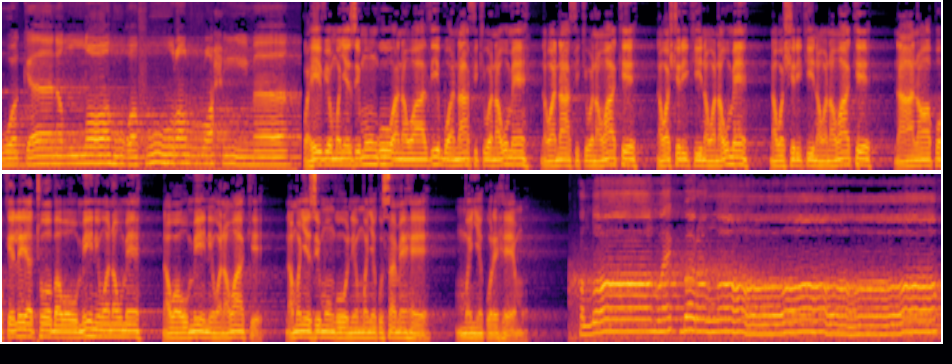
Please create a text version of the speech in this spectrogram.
وكان الله غفورا رحيما Kwa hivyo Mwenyezi Mungu anawaadhibu wanafiki wanaume na wanafiki wanawake na washiriki na wanaume na washiriki na wanawake na anawapokelea toba waumini wanaume na waumini wanawake na Mwenyezi Mungu ni mwenye kusamehe mwenye kurehemu الله أكبر الله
